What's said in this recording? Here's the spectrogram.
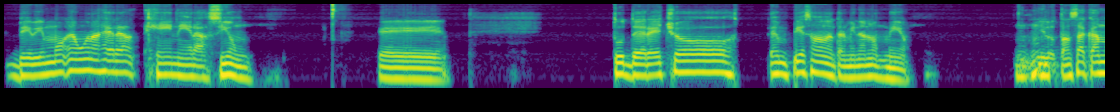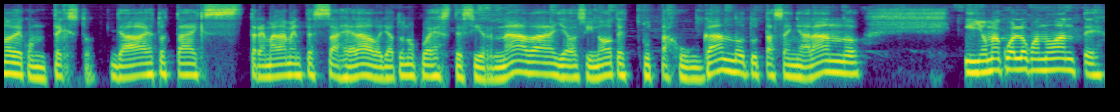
vivimos en una generación que tus derechos empiezan donde terminan los míos. Y lo están sacando de contexto. Ya esto está extremadamente exagerado. Ya tú no puedes decir nada. Ya si no, te, tú estás juzgando, tú estás señalando. Y yo me acuerdo cuando antes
